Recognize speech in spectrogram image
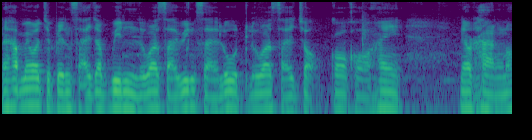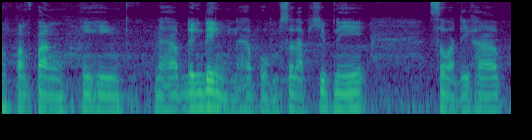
นะครับไม่ว่าจะเป็นสายจับวิน หรือว่าสายวิ่งสายรูด หรือว่าสายเจาะก็ขอให้แนวทางเนาะปังๆเฮงๆนะครับเด้งๆนะครับผมสลับคลิปนี้ สวัสดีครับ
